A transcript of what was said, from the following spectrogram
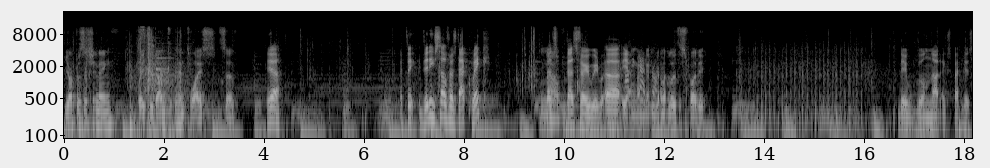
your positioning. Wait, you downed him twice, it said. Yeah. I think did he self res that quick? No. That's that's very weird. Uh, yeah, I'm gonna go. I'm gonna loot his body. They will not expect this.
